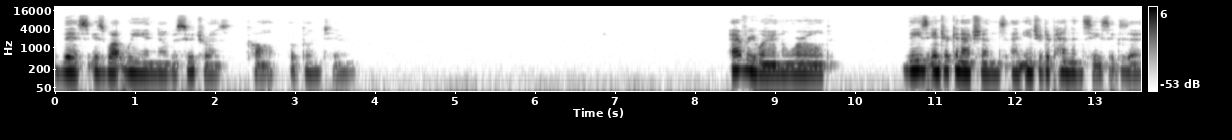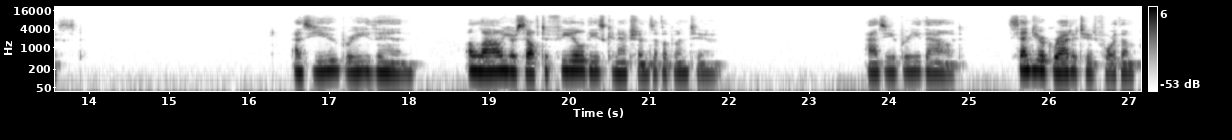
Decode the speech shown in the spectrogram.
This is what we in Nova Sutras call Ubuntu. Everywhere in the world, these interconnections and interdependencies exist. As you breathe in, allow yourself to feel these connections of Ubuntu. As you breathe out, send your gratitude for them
